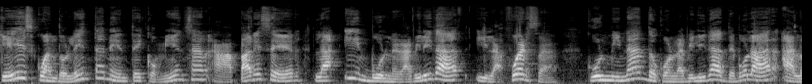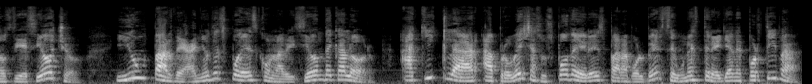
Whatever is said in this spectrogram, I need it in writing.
que es cuando lentamente comienzan a aparecer la invulnerabilidad y la fuerza, culminando con la habilidad de volar a los 18, y un par de años después con la visión de calor. Aquí Clark aprovecha sus poderes para volverse una estrella deportiva,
